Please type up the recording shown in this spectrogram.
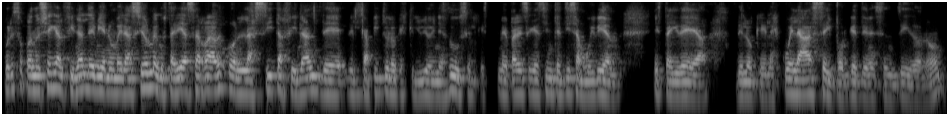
Por eso cuando llegue al final de mi enumeración me gustaría cerrar con la cita final del capítulo que escribió Inés Dussel, que me parece que sintetiza muy bien esta idea de lo que la escuela hace y por qué tiene sentido, ¿no?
